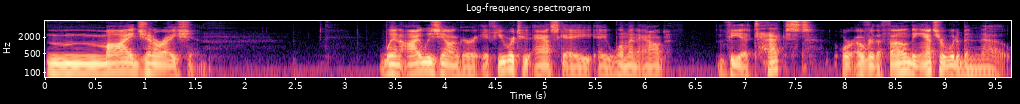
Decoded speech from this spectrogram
my generation, when I was younger, if you were to ask a, a woman out via text or over the phone, the answer would have been no.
